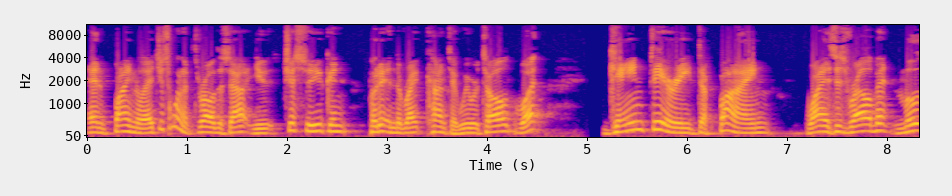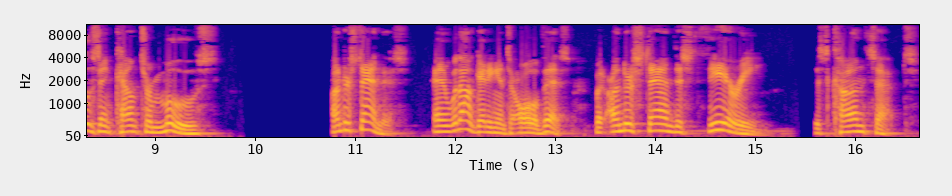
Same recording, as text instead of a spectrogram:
And finally, I just want to throw this out you just so you can put it in the right context. We were told what? Game theory define why is this relevant? Moves and counter moves. Understand this. And without getting into all of this, but understand this theory, this concept.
